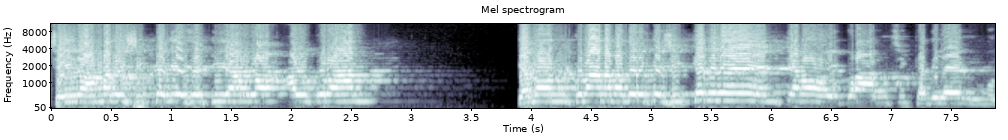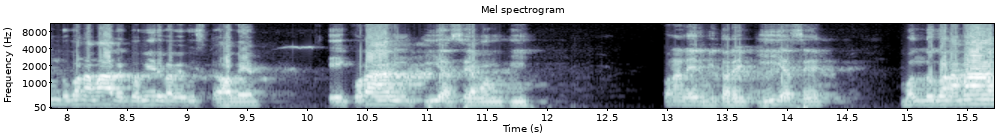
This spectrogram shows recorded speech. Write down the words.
সেই রহমানের শিক্ষা দিয়েছে কি আর আল কোরআন কেমন কোরআন আমাদেরকে শিক্ষা দিলেন কেন এই কোরআন শিক্ষা দিলেন, বন্ধুগণ, আমার গভীর ভাবে বুঝতে হবে, এই কোরআন কি আছে, এমন কি? কোরআনের ভিতরে কি আছে? বন্ধুগণ, আমার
